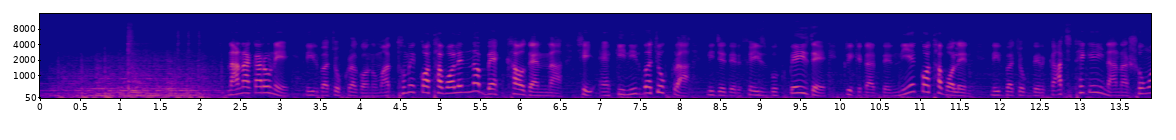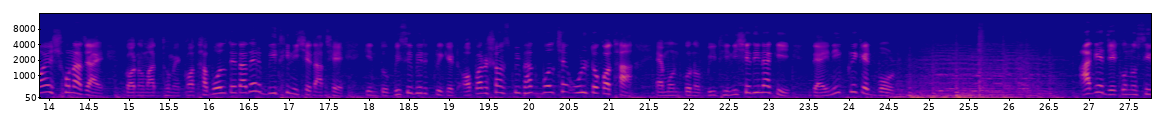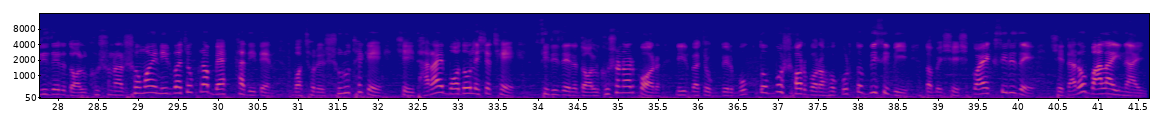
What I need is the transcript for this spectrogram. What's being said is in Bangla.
নানা কারণে নির্বাচকরা গণমাধ্যমে কথা বলেন না, ব্যাখ্যাও দেন না। সেই একই নির্বাচকরা নিজেদের ফেসবুক পেজে ক্রিকেটারদের নিয়ে কথা বলেন। নির্বাচকদের কাছ থেকেই নানা সময়ে শোনা যায়। গণমাধ্যমে কথা বলতে তাদের বিধিনিষেধ আছে। কিন্তু বিসিবির ক্রিকেট অপারেশনস বিভাগ বলছে উল্টো কথা। এমন কোনো বিধিনিষেধই নাকি দেয়নি ক্রিকেট বোর্ড। আগে যে কোনো সিরিজের দল ঘোষণার সময় নির্বাচকরা ব্যাখ্যা দিতেন। বছরের শুরু থেকে সেই ধারায় বদল এসেছে। সিরিজের দল ঘোষণার পর নির্বাচকদের বক্তব্য সরবরাহ করত বিসিবি, তবে শেষ কয়েক সিরিজে সেটারও বালাই নাই।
